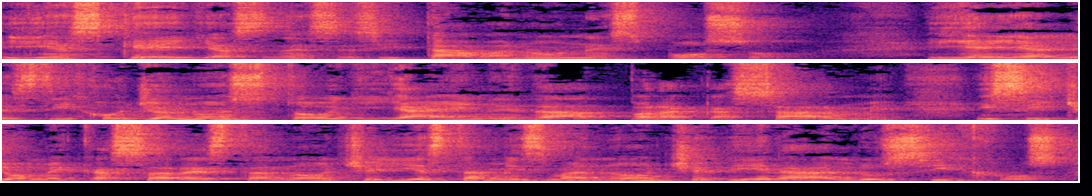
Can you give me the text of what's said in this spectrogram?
Y es que ellas necesitaban un esposo. Y ella les dijo, yo no estoy ya en edad para casarme, y si yo me casara esta noche y esta misma noche diera a luz hijos,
